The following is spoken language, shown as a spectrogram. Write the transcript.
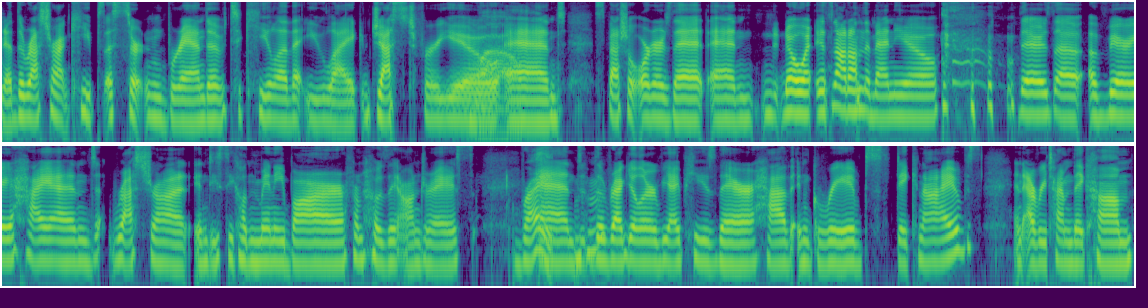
know, the restaurant keeps a certain brand of tequila that you like just for you Wow. and special orders it and no one it's not on the menu. There's a, a very high end restaurant in DC called Mini Bar from Jose Andres. Right. And mm-hmm. the regular VIPs there have engraved steak knives. And every time they come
